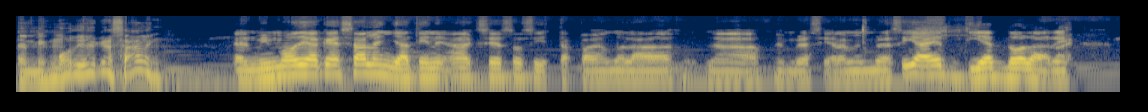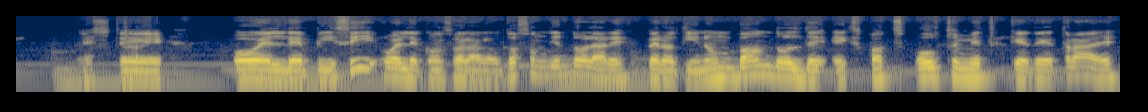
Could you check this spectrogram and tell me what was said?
El mismo día que salen. El mismo día que salen ya tienes acceso si estás pagando la, la membresía. La membresía es 10 dólares. Este, o el de PC o el de consola. Los dos son 10 dólares, pero tiene un bundle de Xbox Ultimate que te trae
